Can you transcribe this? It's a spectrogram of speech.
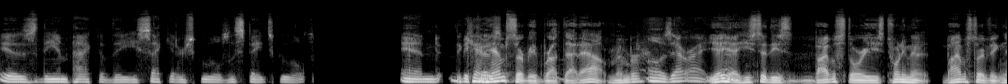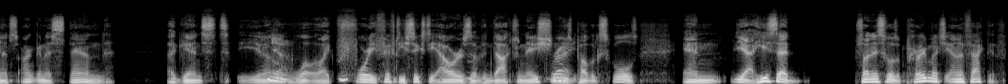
is the impact of the secular schools, the state schools. And the because, Ken Ham survey brought that out, remember? Oh, is that right? Yeah, yeah. yeah. He said these Bible stories, 20 minute Bible story vignettes aren't going to stand against, you know, yeah. what, like 40, 50, 60 hours of indoctrination right. in these public schools. And yeah, he said Sunday schools are pretty much ineffective.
